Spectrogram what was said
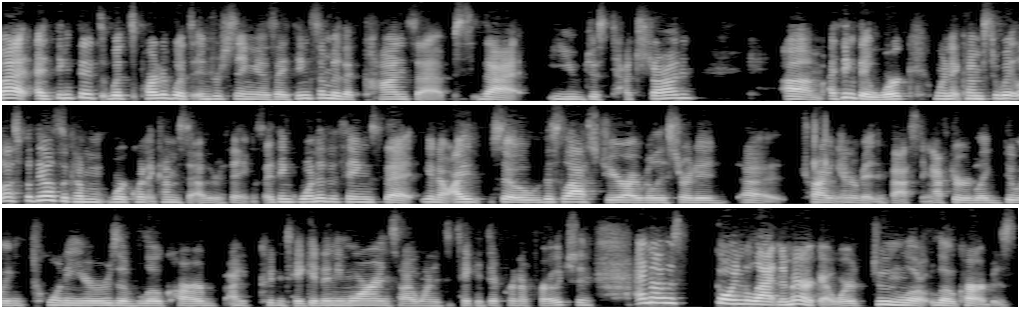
but i think that's what's part of what's interesting is i think some of the concepts that you just touched on um, I think they work when it comes to weight loss, but they also come work when it comes to other things. I think one of the things that you know, I so this last year I really started uh, trying intermittent fasting after like doing 20 years of low carb. I couldn't take it anymore, and so I wanted to take a different approach. And and I was going to Latin America where doing low, low carb is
